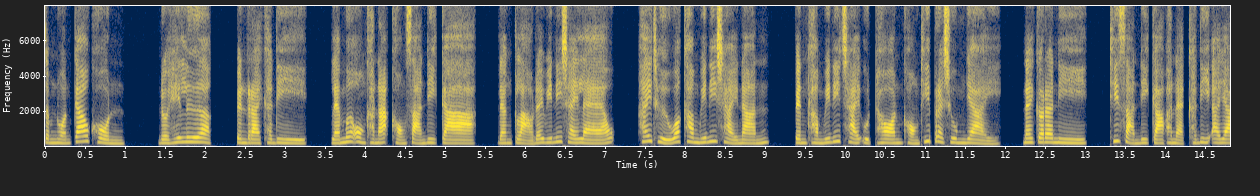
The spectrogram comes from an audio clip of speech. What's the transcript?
จำนวน 9 คน โดยให้เลือกเป็นรายคดี และเมื่อองค์คณะของศาลฎีกา ดังกล่าวได้วินิจฉัยแล้ว ให้ถือว่าคำวินิจฉัยนั้น เป็นคำวินิจฉัยอุทธรณ์ของที่ประชุมใหญ่ ในกรณี ที่ศาลฎีกาแผนกคดีอาญา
